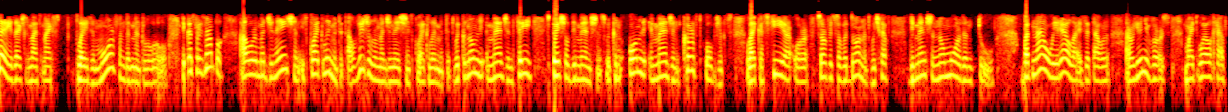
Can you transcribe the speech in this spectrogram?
say is actually mathematics plays a more fundamental role because, for example, our imagination is quite limited. Our visual imagination is quite limited. We can only imagine three spatial dimensions. We can only imagine curved objects like a sphere or surface of a donut, which have dimension no more than two. But now we realize that our, our universe might well have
